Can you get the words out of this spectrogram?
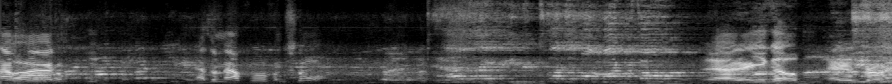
Mouthful from That's a mouthful from Storm. Yeah, there you go. There's Brody.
